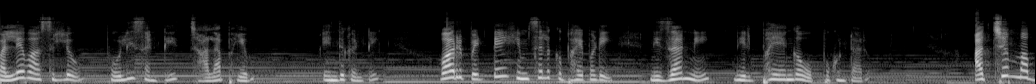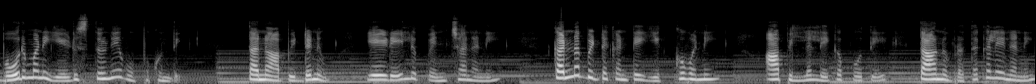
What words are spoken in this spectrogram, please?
పల్లెవాసుల్లో పోలీస్ అంటే చాలా భయం. ఎందుకంటే వారు పెట్టే హింసలకు భయపడి నిజాన్ని నిర్భయంగా ఒప్పుకుంటారు. అచ్చమ్మ బోరుమని ఏడుస్తూనే ఒప్పుకుంది. తను ఆ బిడ్డను ఏడేళ్ళు పెంచానని కన్న బిడ్డ కంటే ఎక్కువని ఆ పిల్ల లేకపోతే తాను బ్రతకలేనని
